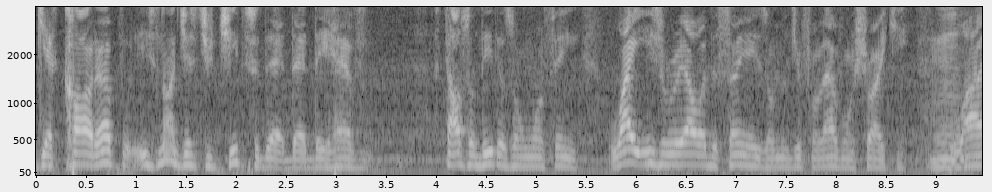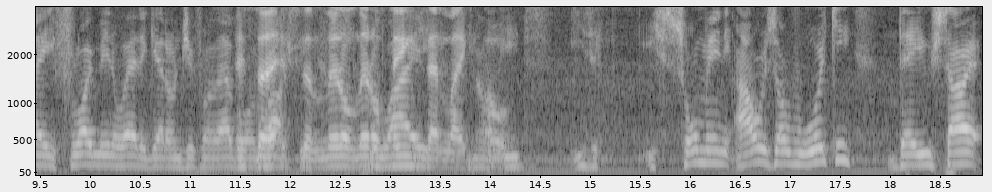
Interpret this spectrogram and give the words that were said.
get caught up is not just jujitsu that that they have thousand details on one thing. Why Israel Adesanya is on a different level on striking? Why Floyd Mayweather get on different level Mm. It's on the boxing? it's the little little Why- things that like no, oh it's it's, a, it's so many hours of working that you start.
